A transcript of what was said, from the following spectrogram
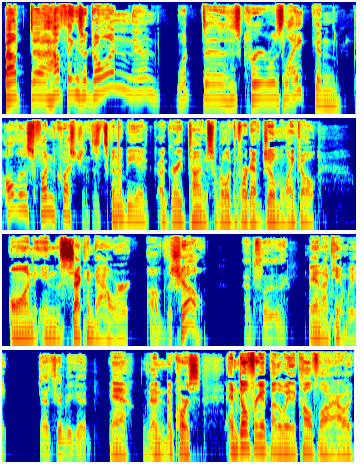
about uh, how things are going and what uh, his career was like and all those fun questions. It's going to be a, a great time. So we're looking forward to have Joe Malenko on in the second hour of the show. Absolutely. Man, I can't wait. That's gonna be good. Yeah, and of course, and don't forget, by the way, the Cauliflower Alley,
